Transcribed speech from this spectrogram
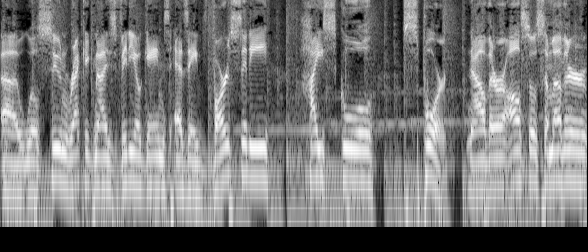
uh, will soon recognize video games as a varsity high school sport. Now, there are also some other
